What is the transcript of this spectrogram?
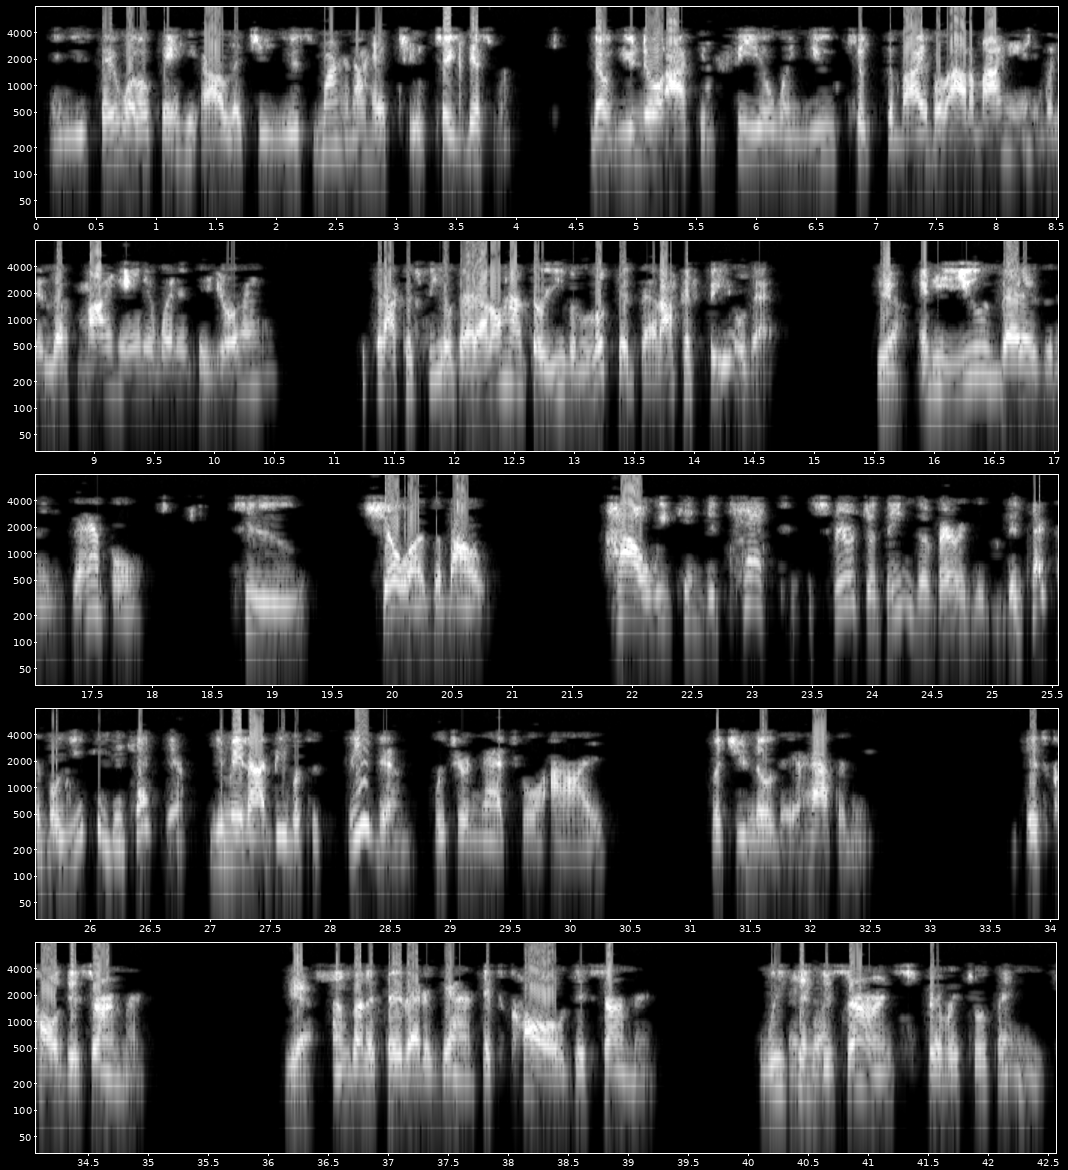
And you say, well, okay, I'll let you use mine. I had to take this one. Don't you know I can feel when you took the Bible out of my hand and when it left my hand and went into your hand? He said, I could feel that. I don't have to even look at that. I could feel that. Yeah. And he used that as an example to show us about how we can detect spiritual things are very detectable. You can detect them. You may not be able to see them with your natural eyes, but you know they're happening. It's called discernment. Yes. I'm going to say that again. It's called discernment we That's can right. discern spiritual things.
